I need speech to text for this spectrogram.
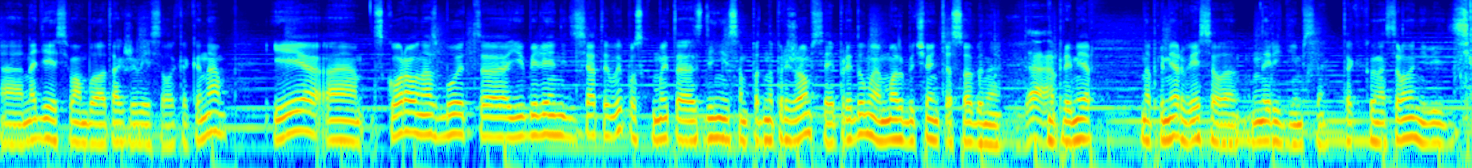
А, надеюсь, вам было так же весело, как и нам. И э, скоро у нас будет э, юбилейный десятый выпуск. Мы-то с Денисом поднапряжемся и придумаем, может быть, что-нибудь особенное. Да. Например, например, весело нарядимся, так как вы нас все равно не видите.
